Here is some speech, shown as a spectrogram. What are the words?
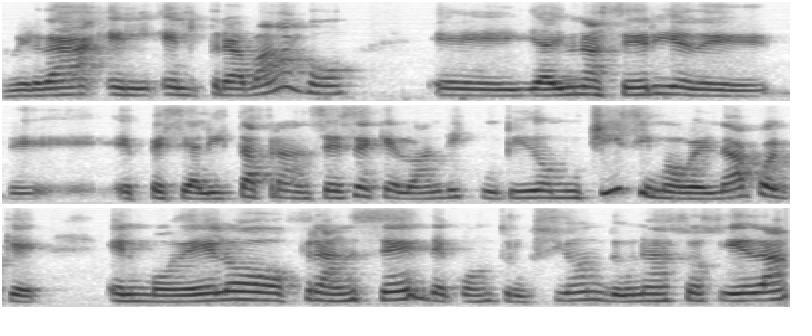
¿verdad? El, trabajo, eh, y hay una serie de, de, especialistas franceses que lo han discutido muchísimo, ¿verdad? Porque el modelo francés de construcción de una sociedad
